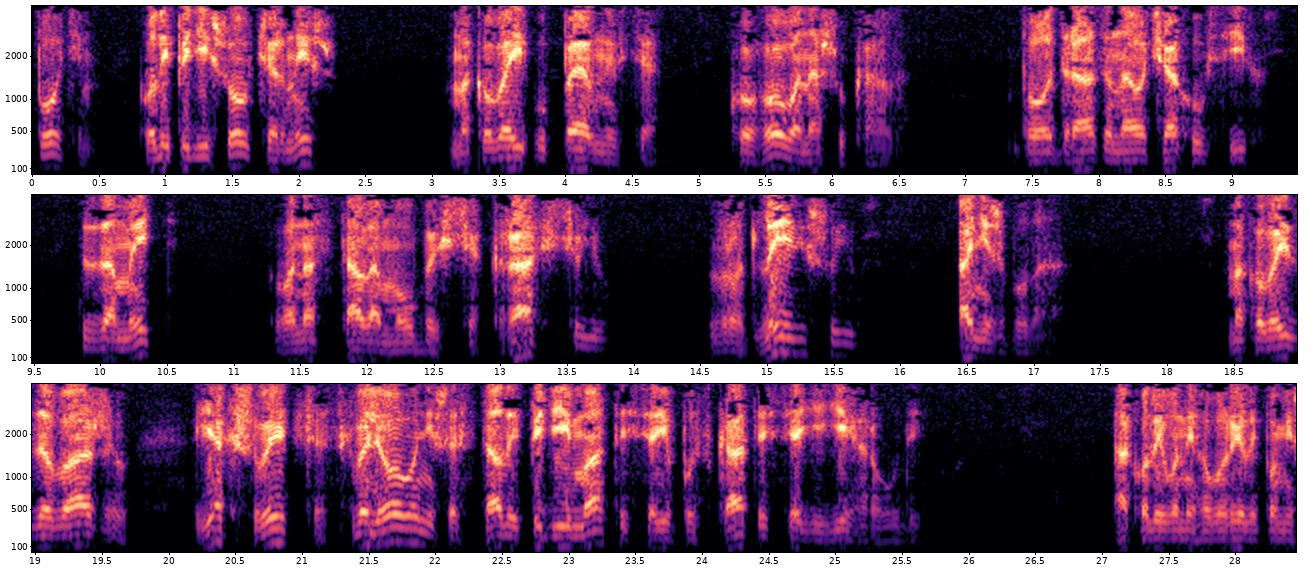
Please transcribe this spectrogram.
Потім, коли підійшов Черниш, Маковей упевнився, кого вона шукала, бо одразу на очах у всіх, за мить, вона стала мов би, ще кращою, вродливішою, аніж була. Маковей заважив, як швидше, схвильованіше стали підійматися і опускатися її груди. А коли вони говорили поміж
